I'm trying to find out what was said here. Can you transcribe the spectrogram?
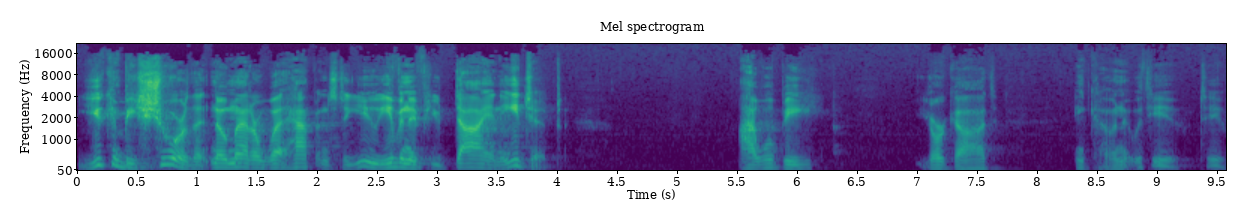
you can be sure that no matter what happens to you, even if you die in Egypt, I will be your God in covenant with you, too.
